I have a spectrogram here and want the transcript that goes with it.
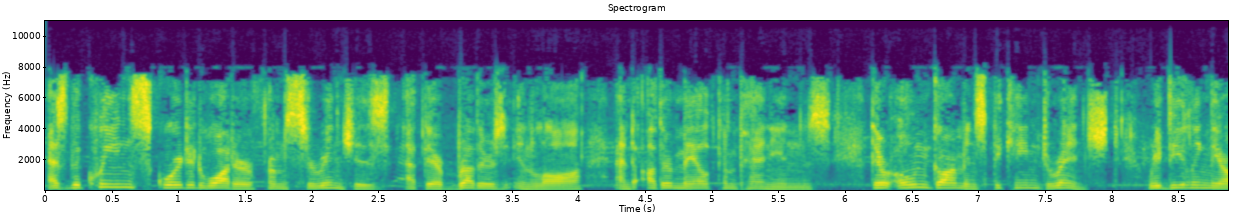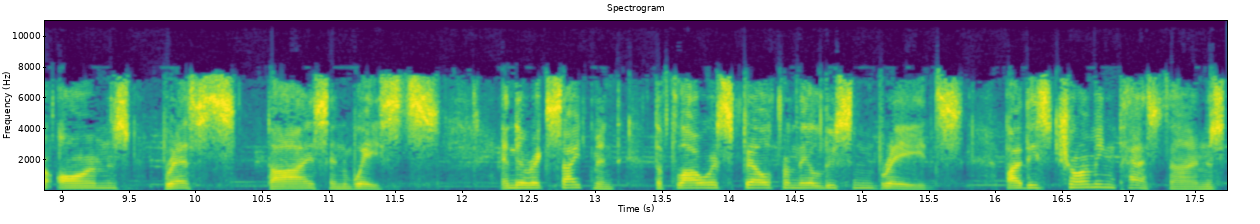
As the queens squirted water from syringes at their brothers-in-law and other male companions, their own garments became drenched, revealing their arms, breasts, thighs, and waists. In their excitement, the flowers fell from their loosened braids. By these charming pastimes,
